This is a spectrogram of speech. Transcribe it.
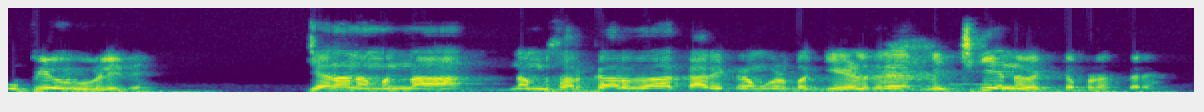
ಉಪಯೋಗಗಳಿದೆ. ಜನ ನಮ್ಮನ್ನ ನಮ್ಮ ಸರ್ಕಾರದ ಕಾರ್ಯಕ್ರಮಗಳ ಬಗ್ಗೆ ಹೇಳಿದ್ರೆ ಮೆಚ್ಚುಗೆಯನ್ನು ವ್ಯಕ್ತಪಡಿಸ್ತಾರೆ.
